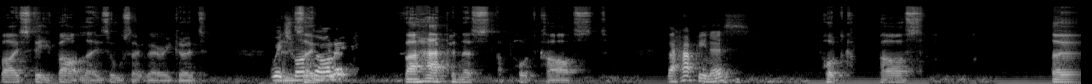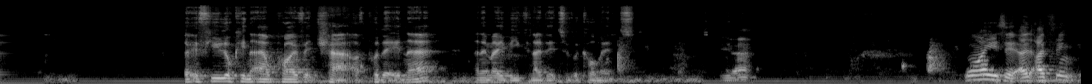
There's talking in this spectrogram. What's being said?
by Steve Bartlett is also very good. Which and one, so, the Happiness a podcast. The Happiness podcast. So if you look in our private chat, I've put it in there, and then maybe you can add it to the comments. Yeah. Why is it? I, I think.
